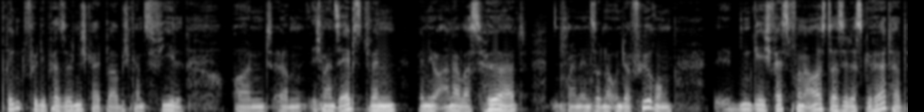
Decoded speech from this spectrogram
bringt für die Persönlichkeit, glaube ich, ganz viel. Und ähm, ich meine, selbst wenn, wenn Joanna was hört, ich meine, in so einer Unterführung, äh, gehe ich fest von aus, dass sie das gehört hat.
